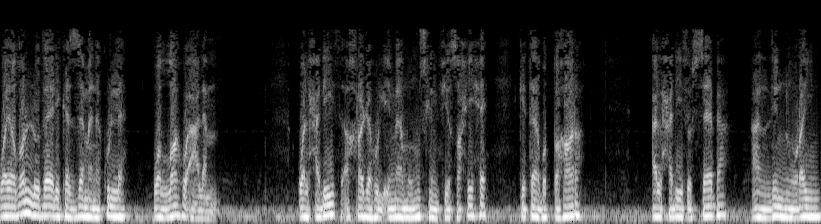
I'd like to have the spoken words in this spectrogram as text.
ويظل ذلك الزمن كله والله أعلم. والحديث أخرجه الإمام مسلم في صحيحه كتاب الطهارة. الحديث السابع عن ذي النورين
